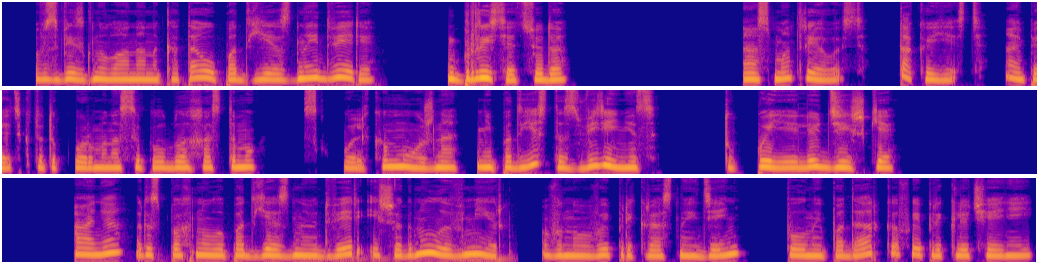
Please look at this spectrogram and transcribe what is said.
— взвизгнула она на кота у подъездной двери. «Брысь отсюда!» Осмотрелась. Так и есть. Опять кто-то корма насыпал блохастому. Сколько можно? Не подъезд, а зверинец. Тупые людишки. Аня распахнула подъездную дверь и шагнула в мир, в новый прекрасный день, полный подарков и приключений.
